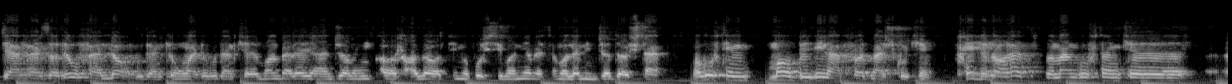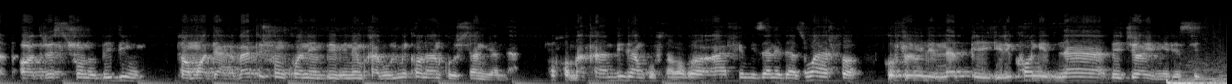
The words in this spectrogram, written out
جعفرزاده و فلاح بودن که اومده بودن کرمان برای انجام این کار. حالا تیم پشتیبانی هم احتمالا اینجا داشتن. ما گفتیم ما به این افراد مشکوکیم. خیلی راحت به من گفتن که آدرسشون رو بدیم تا ما دعوتشون کنیم ببینیم قبول می‌کنن کشتن یا نه. خب من خندیدم گفتم آقا حرفی می‌زنید از اون حرفا. گفت ببینید نه پیگیری کنید نه به جایی می‌رسید.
